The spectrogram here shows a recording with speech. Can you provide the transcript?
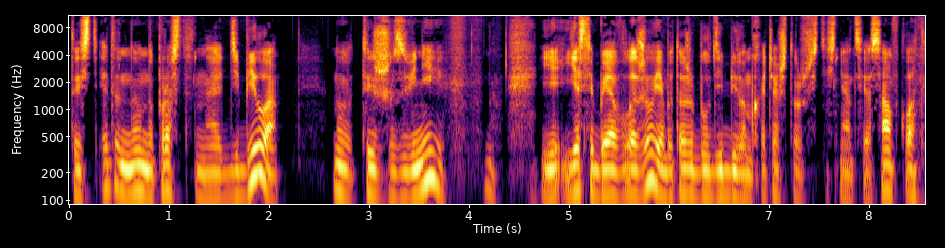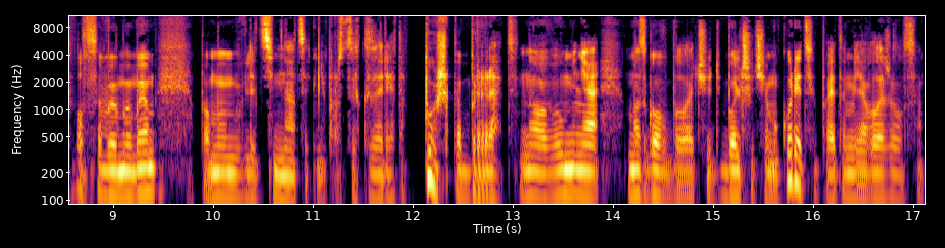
То есть это, ну, ну просто на дебила, ну, ты же извини, если бы я вложил, я бы тоже был дебилом, хотя что же стесняться. Я сам вкладывался в МММ, по-моему, в лет 17. Мне просто сказали, это пушка, брат. Но у меня мозгов было чуть больше, чем у курицы, поэтому я вложился.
